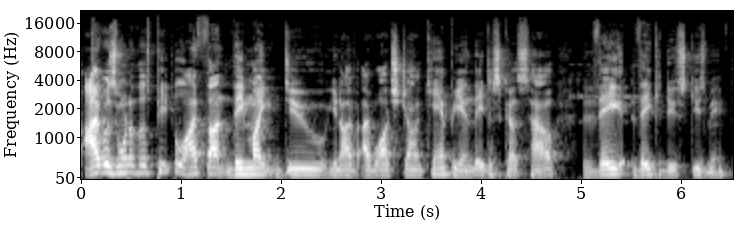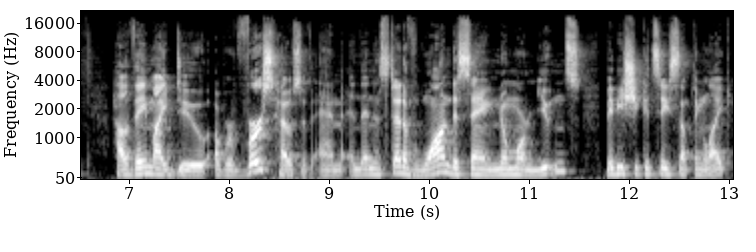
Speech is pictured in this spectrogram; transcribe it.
I was one of those people. I thought they might do, you know, I've, I've watched John Campea. They discuss how they they could do, excuse me, how they might do a reverse House of M, and then instead of Wanda saying no more mutants, maybe she could say something like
